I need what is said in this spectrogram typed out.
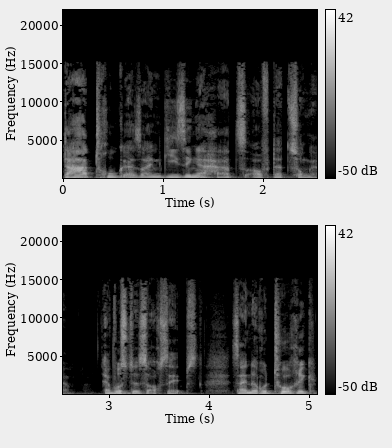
Da trug er sein Giesinger Herz auf der Zunge. Er wusste es auch selbst. Seine Rhetorik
